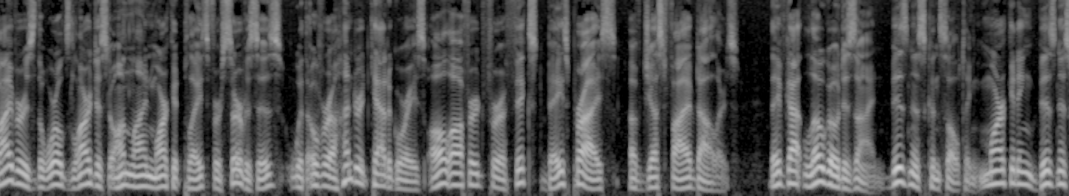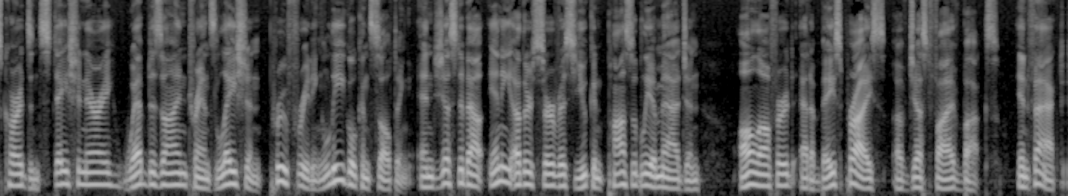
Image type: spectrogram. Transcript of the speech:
Fiverr is the world's largest online marketplace for services with over a hundred categories, all offered for a fixed base price of just $5. They've got logo design, business consulting, marketing, business cards and stationery, web design, translation, proofreading, legal consulting, and just about any other service you can possibly imagine, all offered at a base price of just 5 bucks. In fact,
